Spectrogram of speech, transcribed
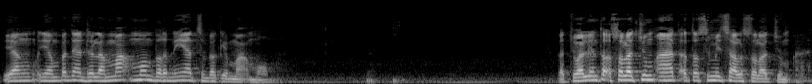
Yang yang penting adalah makmum berniat sebagai makmum. Kecuali untuk sholat Jumat atau semisal sholat Jumat.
